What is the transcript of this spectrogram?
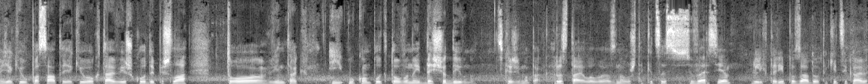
е, як і у Passat, як і у Octavia, шкоди пішла, то він так і укомплектований дещо дивно. Скажімо так, рестайлова знову ж таки, це версія. Ліхтарі позаду такі цікаві,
